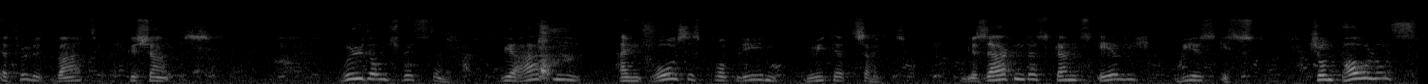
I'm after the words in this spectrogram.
erfüllt ward, geschah es. Brüder und Schwestern, wir haben ein großes Problem mit der Zeit. Wir sagen das ganz ehrlich, wie es ist. Schon Paulus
